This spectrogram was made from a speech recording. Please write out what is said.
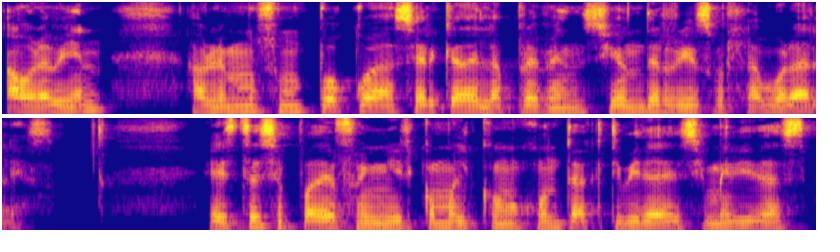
Ahora bien, hablemos un poco acerca de la prevención de riesgos laborales. Este se puede definir como el conjunto de actividades y medidas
